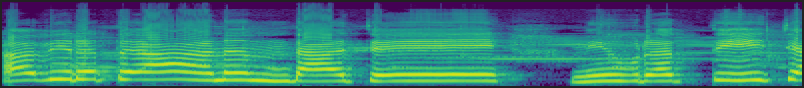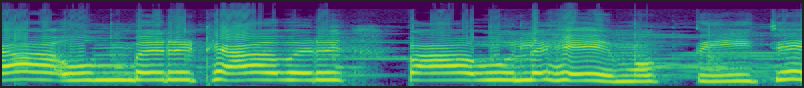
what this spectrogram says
अविरत आनंदाचे. निवृत्तीच्या उंबरठ्यावर पाऊल हे मुक्तीचे.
